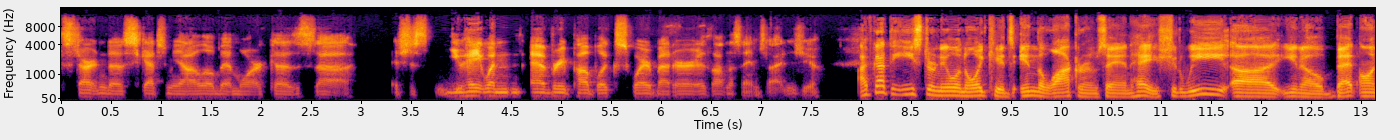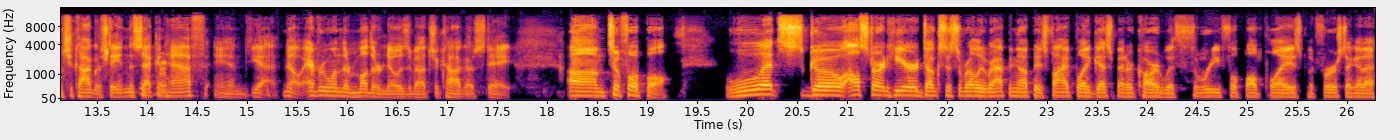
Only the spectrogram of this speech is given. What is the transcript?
starting to sketch me out a little bit more because uh, it's just you hate when every public square better is on the same side as you. I've got the Eastern Illinois kids in the locker room saying, "Hey, should we, uh, you know, bet on Chicago State in the second half?" And yeah, no, everyone their mother knows about Chicago State. Um, to football, let's go. I'll start here. Doug Ciccarelli wrapping up his five-play guest better card with three football plays. But first, I gotta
